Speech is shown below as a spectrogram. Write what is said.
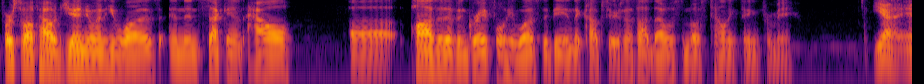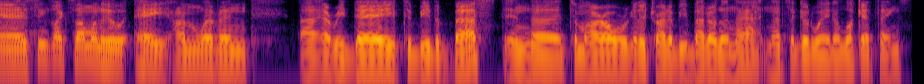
first of all, how genuine he was, and then second, how uh, positive and grateful he was to be in the Cup Series. I thought that was the most telling thing for me. Yeah, and it seems like someone who, hey, I'm living uh, every day to be the best, and uh, tomorrow we're going to try to be better than that, and that's a good way to look at things.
